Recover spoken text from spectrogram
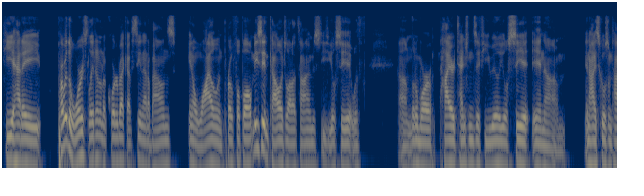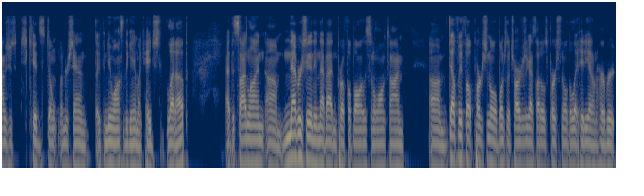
he had a probably the worst hit on a quarterback I've seen out of bounds in a while in pro football. You see it in college a lot of times. You'll see it with um, a little more higher tensions, if you will. You'll see it in um, in high school sometimes. Just kids don't understand like the nuance of the game. Like, hey, just let up at the sideline. Um, never seen anything that bad in pro football, at least in a long time. Um, definitely felt personal. A bunch of the Chargers guys thought it was personal. The late hit he had on Herbert.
